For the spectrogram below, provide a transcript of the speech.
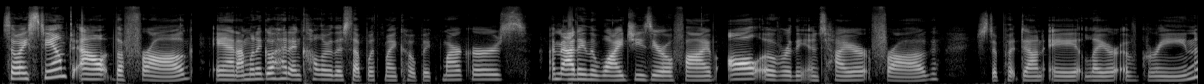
So I stamped out the frog and I'm going to go ahead and color this up with my Copic markers. I'm adding the YG05 all over the entire frog just to put down a layer of green.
